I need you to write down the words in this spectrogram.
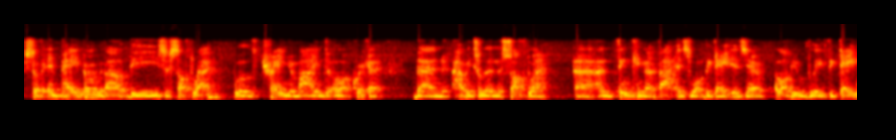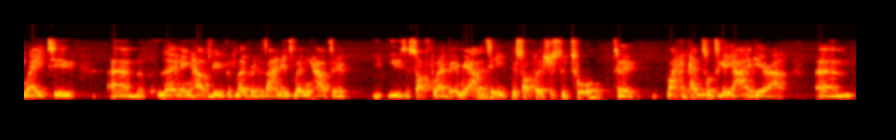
stuff in paper without the use of software will train your mind a lot quicker than having to learn the software uh, and thinking that that is what the gate is. You know, a lot of people believe the gateway to um, learning how to be a good logo designer is learning how to use the software. But in reality, the software is just a tool to, like a pencil, to get your idea out. Um,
